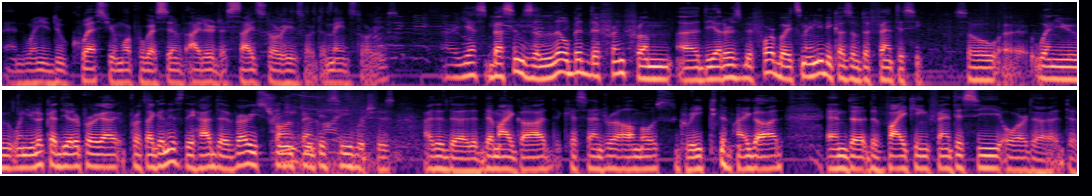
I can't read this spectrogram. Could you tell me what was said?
And when you do quests, you're more progressive, either the side stories or the main stories. Uh, yes, Basim is a little bit different from uh, the others before, but it's mainly because of the fantasy. So uh, when you when you look at the other protagonists, they had a very strong fantasy, which is either the, the demigod, Kassandra, almost Greek demigod, and the, the Viking fantasy or the the,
